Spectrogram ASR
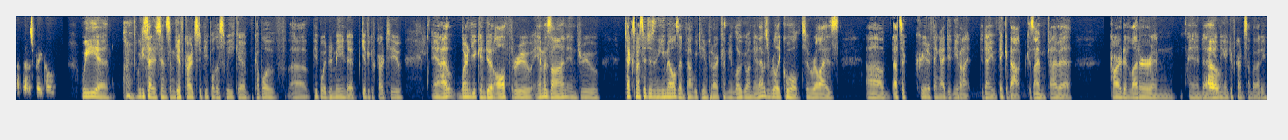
I thought that was pretty cool. We uh, we decided to send some gift cards to people this week. A couple of uh, people we'd been meaning to give a gift card to, and I learned you can do it all through Amazon and through text messages and emails, and found we could even put our company logo in there. That was really cool to realize. Um, that's a creative thing I didn't even I did not even think about because I'm kind of a card and letter and and uh, oh. handing a gift card to somebody.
